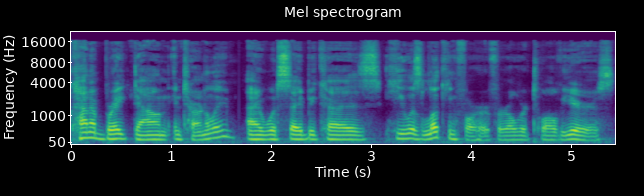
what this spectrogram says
kind of break down internally i would say because he was looking for her for over 12 years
